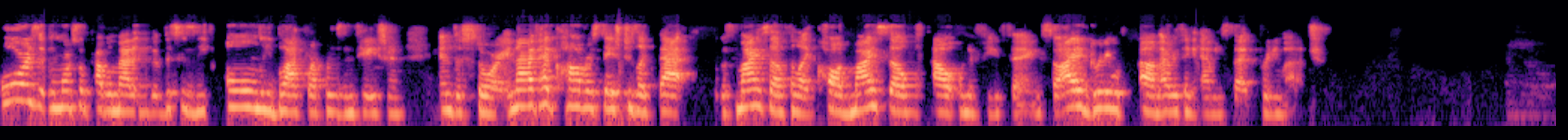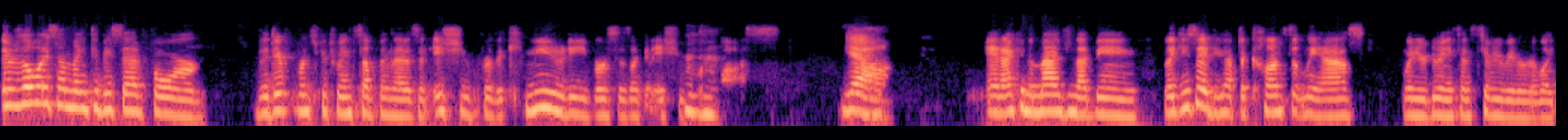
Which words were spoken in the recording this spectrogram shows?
or is it more so problematic that this is the only black representation in the story? And i've had conversations like that with myself and like called myself out on a few things so i agree with um, everything emmy said pretty much there's always something to be said for the difference between something that is an issue for the community versus like an issue Mhm. for us. yeah Um, and I can imagine that being, like you said, you have to constantly ask when you're doing a sensitivity reader, like,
